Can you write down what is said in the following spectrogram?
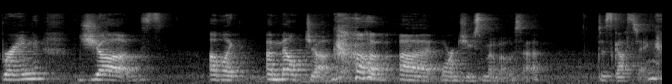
bring jugs of like a milk jug of uh, orange juice mimosa. Disgusting.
